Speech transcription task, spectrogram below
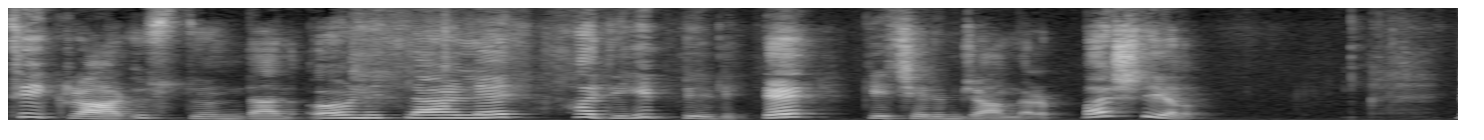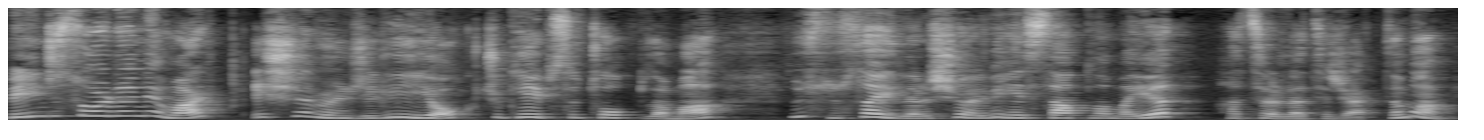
tekrar üstünden örneklerle hadi hep birlikte geçelim canlarım. Başlayalım. Birinci soruda ne var? İşlem önceliği yok. Çünkü hepsi toplama. Üslü sayıları şöyle bir hesaplamayı hatırlatacak. Tamam.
